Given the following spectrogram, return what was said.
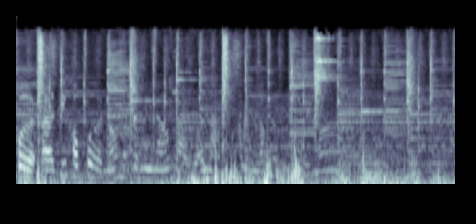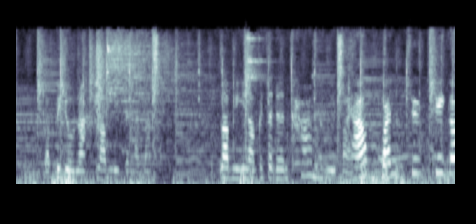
เราเปิดเอ่อที่เขาเปิดเนาะมันจะมีน้ำไหลแล้วน้ำขึ้นแล้วมันสวยมากเราไปดูนะรอบนี้เป็นอะไรบ้างรอบนี้เราก็จะเดินข้ามมันนี้ไปเอาวันที่ที่ก็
